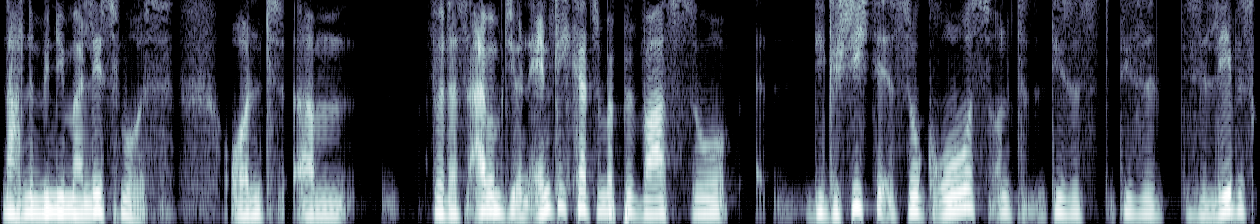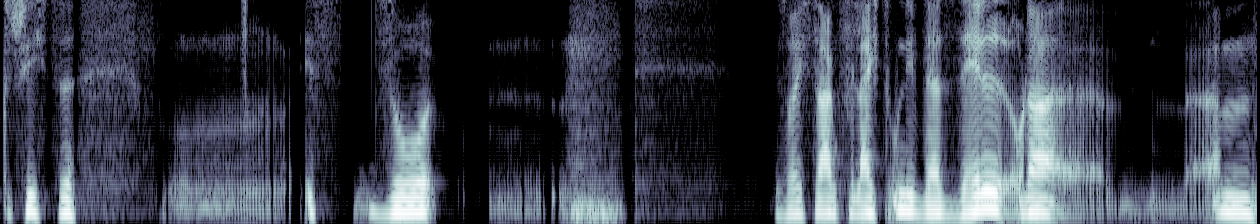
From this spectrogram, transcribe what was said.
nach einem Minimalismus. Und ähm, für das Album Die Unendlichkeit zum Beispiel war es so, die Geschichte ist so groß und dieses, diese, diese Lebensgeschichte ist so, wie soll ich sagen, vielleicht universell oder ähm,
